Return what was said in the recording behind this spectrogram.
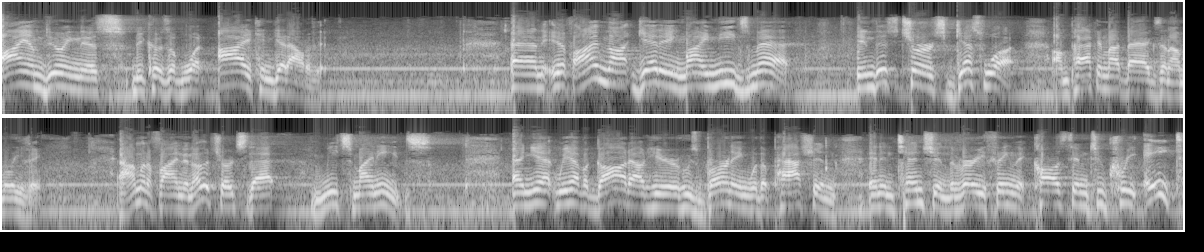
I am doing this because of what I can get out of it. And if I'm not getting my needs met, in this church, guess what? I'm packing my bags and I'm leaving. And I'm going to find another church that meets my needs. And yet we have a God out here who's burning with a passion and intention, the very thing that caused him to create.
